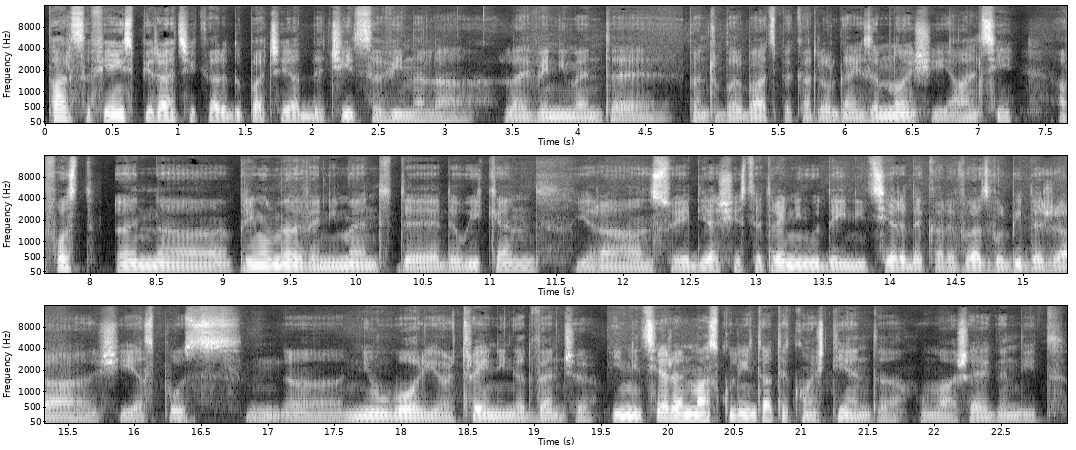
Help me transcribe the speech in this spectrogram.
par să fie inspirați și care după aceea decid să vină la, la evenimente pentru bărbați pe care le organizăm noi și alții, a fost în uh, primul meu eveniment de, de weekend, era în Suedia și este trainingul de inițiere de care voi ați vorbit deja și a spus uh, New Warrior Training Adventure. Inițiere în masculinitate conștientă, cum așa e gândit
